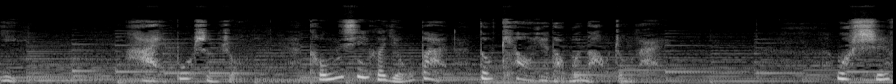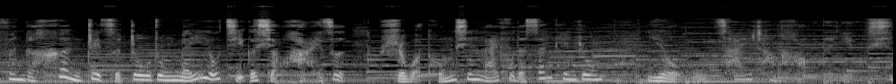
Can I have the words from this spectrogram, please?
忆。海波声中，童心和游伴都跳跃到我脑中来。我十分的恨这次舟中没有几个小孩子，使我童心来复的三天中有无猜唱好的游戏。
